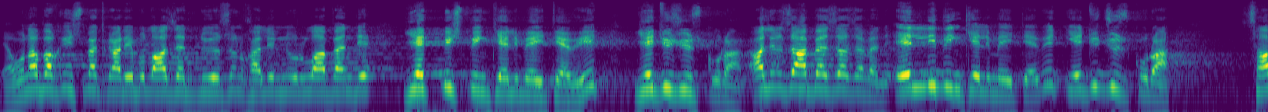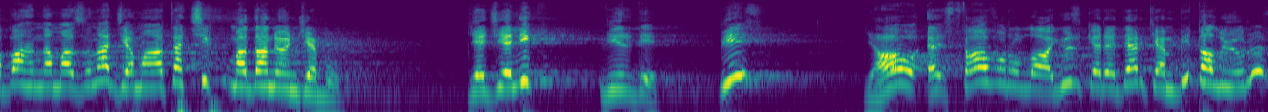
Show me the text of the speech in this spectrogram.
E ona bak İsmet Garibullah Hazretleri diyorsun, Halil Nurullah Efendi 70 bin kelime-i tevhid, 700 Kur'an. Ali Rıza Bezzaz Efendi 50 bin kelime-i tevhid, 700 Kur'an. Sabah namazına cemaata çıkmadan önce bu. Gecelik virdi. Biz ya estağfurullah yüz kere derken bir dalıyoruz,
